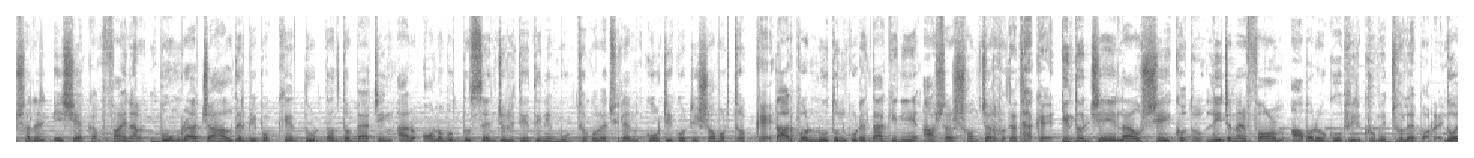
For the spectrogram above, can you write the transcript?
সালের এশিয়া কাপ ফাইনাল। বুমরা চাহালদের বিপক্ষে দুর্দান্ত ব্যাটিং আর অনবদ্য সেঞ্চুরিতে তিনি মুগ্ধ করেছিলেন কোটি কোটি সমর্থককে। তারপর নতুন করে তাকে নিয়ে আসার সঞ্চার হতে থাকে। কিন্তু যে লাও সেই কদু। লিটনের ফর্ম আবারও গভীর ঘুমে ঢলে পড়ে। দু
